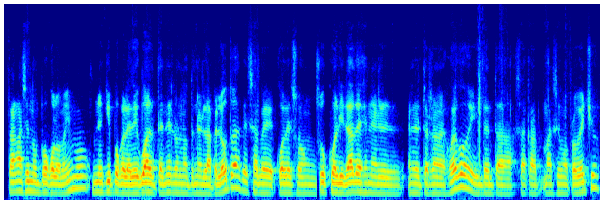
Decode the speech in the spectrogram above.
están haciendo un poco lo mismo. Un equipo que le da igual tener o no tener la pelota, que sabe cuáles son sus cualidades en el, en el terreno de juego e intenta sacar máximo provecho.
